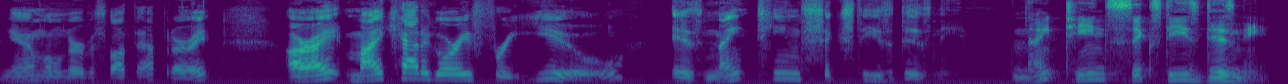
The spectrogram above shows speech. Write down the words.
Yeah, I'm a little nervous about that, but all right. All right, my category for you is 1960s Disney. 1960s Disney.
